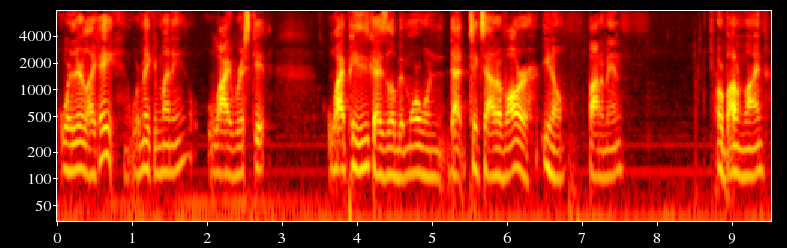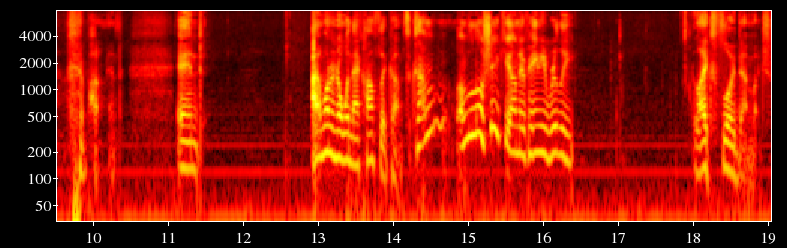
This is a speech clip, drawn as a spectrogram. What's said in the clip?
where they're like, hey, we're making money. Why risk it? why pay these guys a little bit more when that takes out of our, you know, bottom end or bottom line, bottom end. And I want to know when that conflict comes because I'm I'm a little shaky on if Haney really likes Floyd that much.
